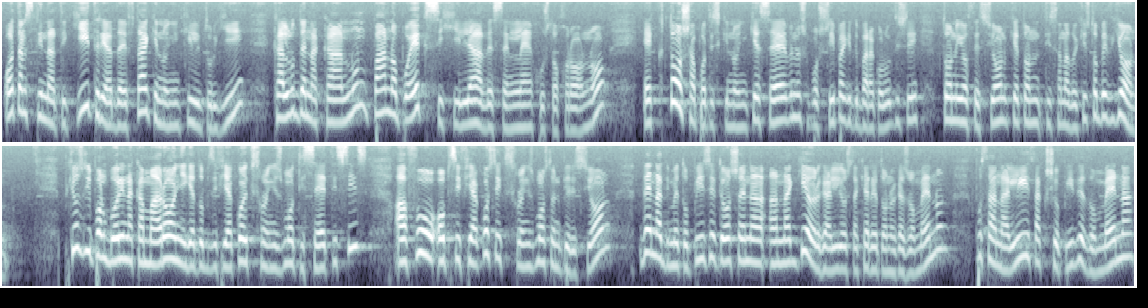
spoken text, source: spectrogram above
Όταν στην Αττική 37 κοινωνικοί λειτουργοί καλούνται να κάνουν πάνω από 6.000 ελέγχους το χρόνο, εκτός από τις κοινωνικές έρευνες, όπως είπα, για την παρακολούθηση των υιοθεσιών και των, της αναδοχής των παιδιών. Ποιος λοιπόν μπορεί να καμαρώνει για τον ψηφιακό εξυγχρονισμό της αίτησης, αφού ο ψηφιακός εξυγχρονισμός των υπηρεσιών δεν αντιμετωπίζεται ως ένα αναγκαίο εργαλείο στα χέρια των εργαζομένων, που θα αναλύει, θα αξιοποιεί δεδομένα,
